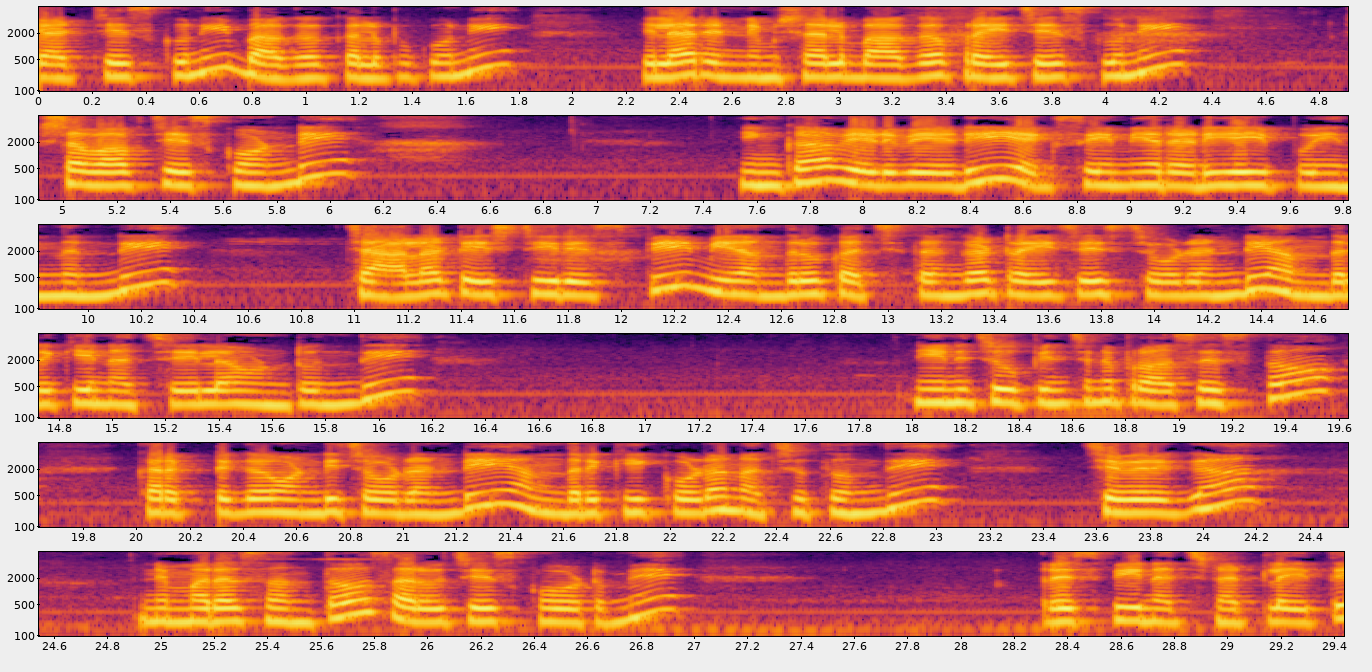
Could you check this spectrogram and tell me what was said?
యాడ్ చేసుకుని బాగా కలుపుకొని ఇలా రెండు నిమిషాలు బాగా ఫ్రై చేసుకుని స్టవ్ ఆఫ్ చేసుకోండి. ఇంకా వేడివేడి ఎగ్ సేమియా రెడీ అయిపోయిందండి. చాలా టేస్టీ రెసిపీ. మీ అందరూ ఖచ్చితంగా ట్రై చేసి చూడండి. అందరికీ నచ్చేలా ఉంటుంది. నేను చూపించిన ప్రాసెస్తో కరెక్ట్గా వండి చూడండి. అందరికీ కూడా నచ్చుతుంది. చివరిగా నిమ్మరసంతో సర్వ్ చేసుకోవటమే. రెసిపీ నచ్చినట్లయితే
